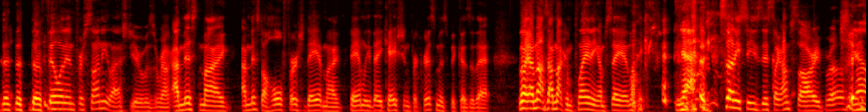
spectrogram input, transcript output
the, the the filling in for Sonny last year was around. I missed my I missed a whole first day of my family vacation for Christmas because of that. Like I'm not I'm not complaining. I'm saying like Yeah. Sonny sees this like I'm sorry, bro. Yeah,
